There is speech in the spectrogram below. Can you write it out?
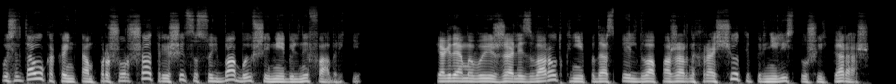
После того, как они там прошуршат, решится судьба бывшей мебельной фабрики. Когда мы выезжали из ворот, к ней подоспели два пожарных расчета и принялись тушить гараж.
